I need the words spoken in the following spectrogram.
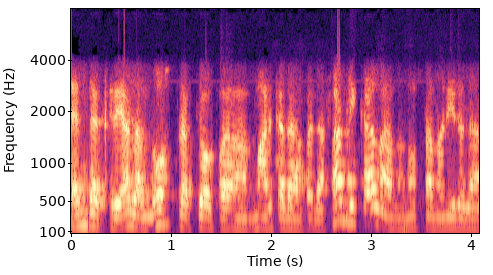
hem de crear la nostra pròpia marca de, de fàbrica, la, la nostra manera de,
